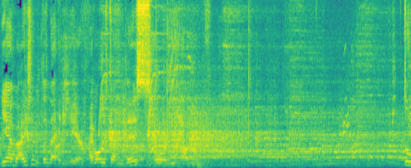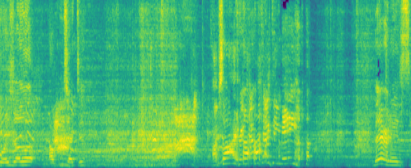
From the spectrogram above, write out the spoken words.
Yeah, but I just haven't done that in the air. I've always done this or the up move. Don't worry, Zelda. I'll protect you. Ah! I'm sorry. You're not protecting me! there it is.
